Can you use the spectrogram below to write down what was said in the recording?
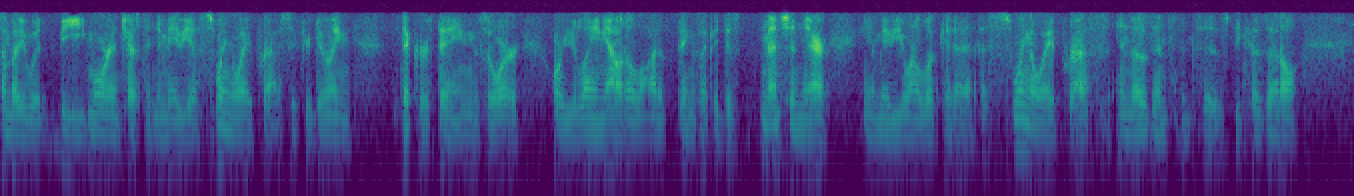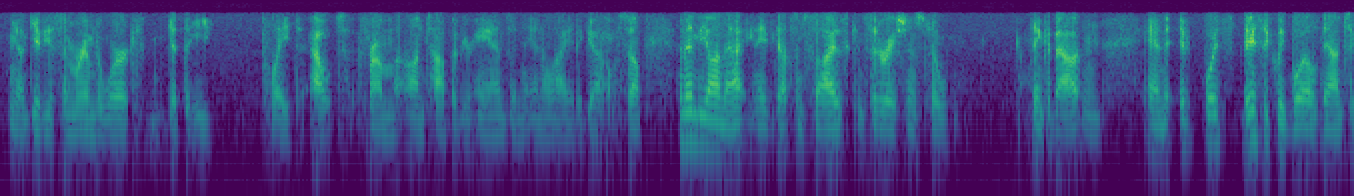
somebody would be more interested in maybe a swing away press if you're doing thicker things or or you're laying out a lot of things I just mentioned there. You know, maybe you want to look at a, a swing away press in those instances because that'll you know give you some room to work, get the heat plate out from on top of your hands and, and allow you to go. So, and then beyond that, you know, you've got some size considerations to think about, and and it boys, basically boils down to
